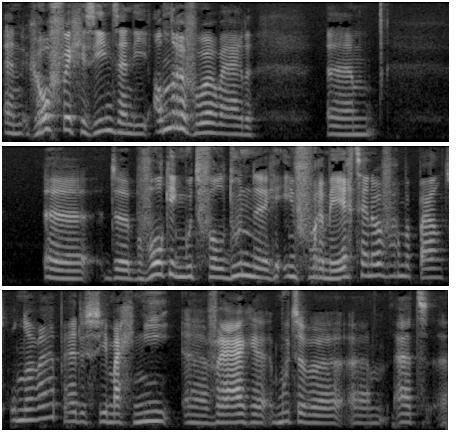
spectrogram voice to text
En grofweg gezien zijn die andere voorwaarden eh, de bevolking moet voldoende geïnformeerd zijn over een bepaald onderwerp. Hè. Dus je mag niet uh, vragen, moeten we um, uit uh,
